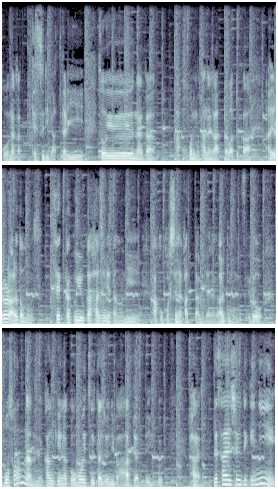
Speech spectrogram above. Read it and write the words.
こうなんか手すりがあったりそういうなんかあここにも棚があったわとかあいろいろあると思うんです。せっかく床始めたのにあここしてなかったみたいなのがあると思うんですけどもうそんなんね関係なく思いついた順にバーってやっていく。はい。で最終的に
